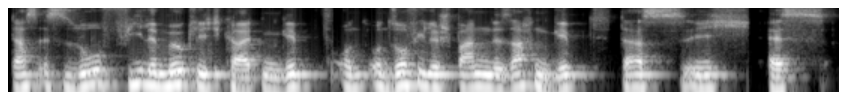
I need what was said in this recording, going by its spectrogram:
dass es so viele Möglichkeiten gibt und, und so viele spannende Sachen gibt, dass ich es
